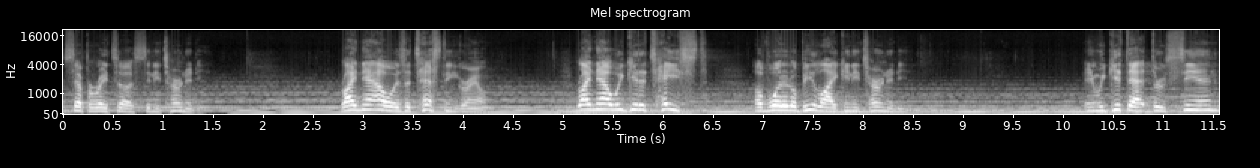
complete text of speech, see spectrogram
separates us in eternity. Right now is a testing ground. Right now, we get a taste of what it'll be like in eternity. And we get that through sin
